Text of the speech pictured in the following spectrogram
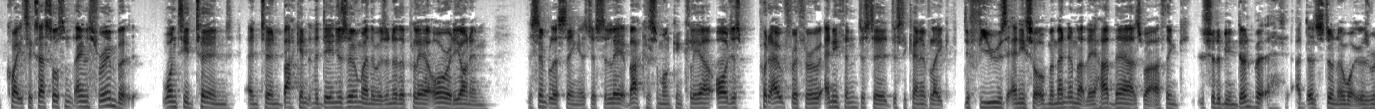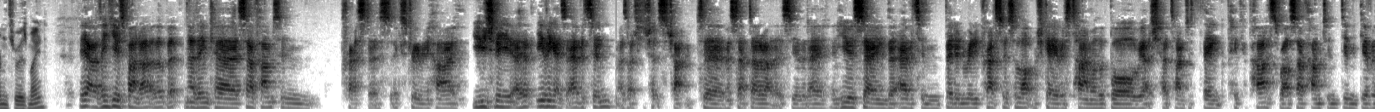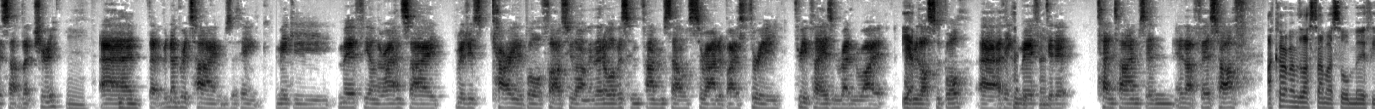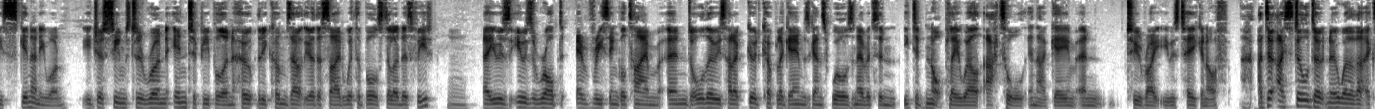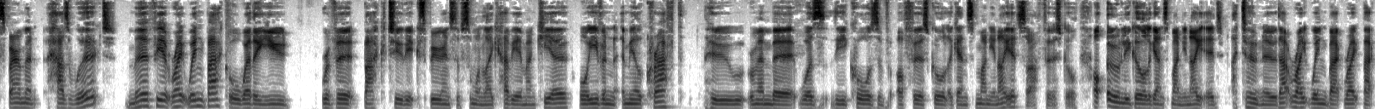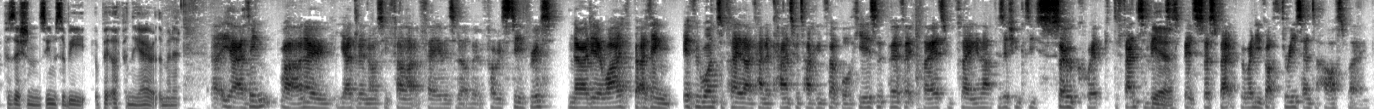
quite successful sometimes for him. But once he'd turned and turned back into the danger zone when there was another player already on him, the simplest thing is just to lay it back so someone can clear, or just put it out for a throw, anything, just to just to kind of like diffuse any sort of momentum that they had there. That's what I think should have been done, but I just don't know what he was running through his mind. Yeah, I think he was found out a little bit. I think uh, Southampton pressed us extremely high. Usually, uh, even against Everton, I was actually just chatting to my stepdad about this the other day, and he was saying that Everton they didn't really press us a lot, which gave us time on the ball. We actually had time to think, pick a pass, while Southampton didn't give us that luxury. And that a number of times, I think Mickey Murphy on the right hand side were just carrying the ball far too long, and then all of a sudden found themselves surrounded by three three players in red and white, Yeah. and we lost the ball. Uh, I think 100%. Murphy did it ten times in, in that first half. I can't remember the last time I saw Murphy skin anyone. He just seems to run into people and hope that he comes out the other side with the ball still at his feet. Uh, he was he was robbed every single time, and although he's had a good couple of games against Wolves and Everton, he did not play well at all in that game. And too right, he was taken off. I, don't- I still don't know whether that experiment has worked, Murphy at right wing back, or whether you revert back to the experience of someone like Javier Manquillo or even Emil Krafth who remember was the cause of our first goal against Man United. So our first goal, our only goal against Man United. I don't know. That right wing back, right back position seems to be a bit up in the air at the minute. Uh, yeah, I think, well, I know Yedlin obviously fell out of favour a little bit, probably Steve Bruce. No idea why, but I think if we want to play that kind of counter attacking football, he is the perfect player to be playing in that position because he's so quick. Defensively, Yeah. he's a bit suspect, but when you've got three centre halves playing,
